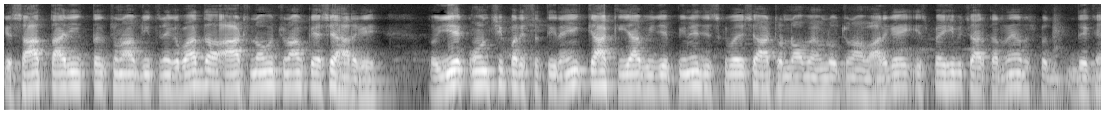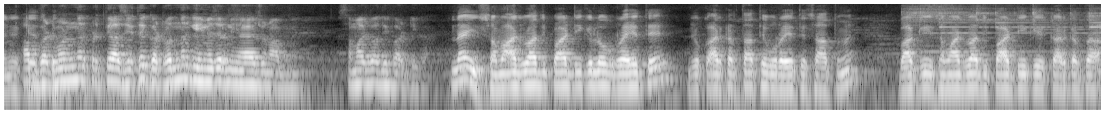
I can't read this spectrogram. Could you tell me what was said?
कि सात तारीख तक चुनाव जीतने के बाद आठ नौ में चुनाव कैसे हार गए। तो ये कौन सी परिस्थिति रही? क्या किया बीजेपी ने जिसकी वजह से आठ और नौ में हम लोग चुनाव हार गए? इस पर ही विचार कर रहे हैं और इस पर देखेंगे गठबंधन प्रत्याशी थे गठबंधन कहीं नज़र नहीं आया चुनाव में समाजवादी पार्टी का। नहीं समाजवादी पार्टी के लोग रहे थे जो कार्यकर्ता थे वो रहे थे साथ में। बाकी समाजवादी पार्टी के कार्यकर्ता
